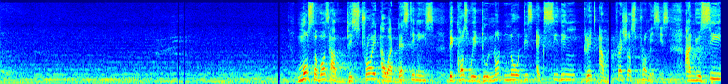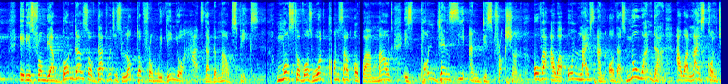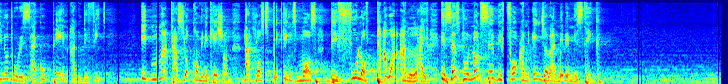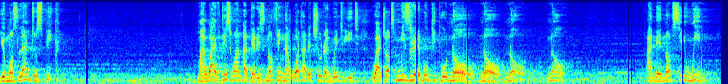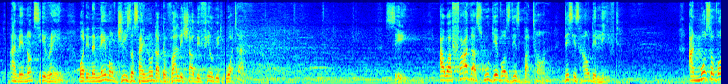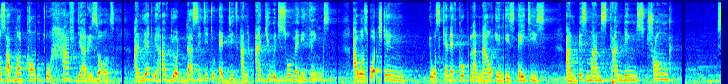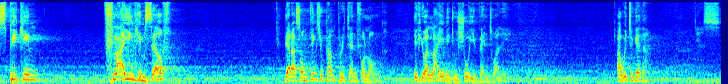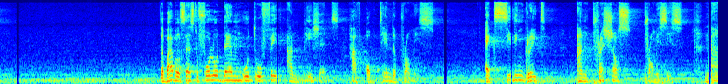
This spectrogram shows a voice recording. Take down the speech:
Most of us have destroyed our destinies because we do not know these exceeding great and precious promises. And you see it is from the abundance of that which is locked up from within your heart that the mouth speaks most of us what comes out of our mouth is pungency and destruction over our own lives and others. No wonder our lives continue to recycle pain and defeat. It matters your communication that your speakings must be full of power and life. It says do not say before an angel i made a mistake. You must learn to speak my wife this one that there is nothing now what are the children going to eat? We are just miserable people. No no no no. I may not see wind i may not see rain but in the name of jesus i know that the valley shall be filled with water. See our fathers who gave us this baton this is how they lived. And most of us have not come to half their results and yet we have the audacity to edit and argue with so many things. I was watching it was kenneth copeland now in his 80s and this man standing strong speaking flying himself. There are some things you can't pretend for long. If you are lying it will show eventually. Are we together The Bible says to follow them who through faith and patience have obtained the promise. Exceeding great and precious promises. Now,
